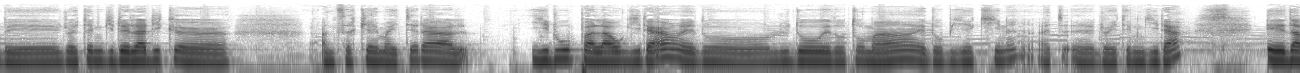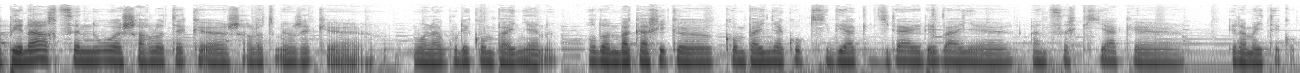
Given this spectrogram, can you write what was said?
be joiten girelarik uh, antzerkia emaitera hiru palau gira, edo Ludo edo Toma, edo biekin, edo aiten gira. Eda pena hartzen du uh, Charlotek, uh, Charlotte Mengek, voilà, gure kompainian. Orduan bakarrik uh, kompainiako kideak gira ere bai uh, antzerkiak uh, eramaiteko.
